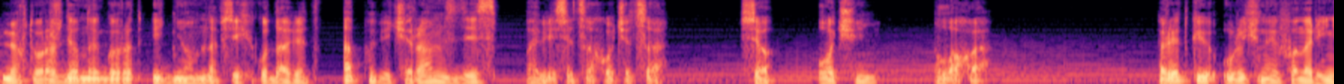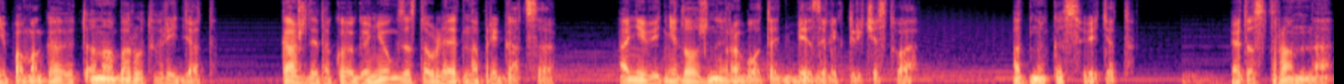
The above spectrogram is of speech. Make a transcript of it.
Мертворожденный город и днем на психику давит, а по вечерам здесь повеситься хочется. Все очень плохо. Редкие уличные фонари не помогают, а наоборот вредят. Каждый такой огонек заставляет напрягаться. Они ведь не должны работать без электричества. Однако светят. Это странно.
